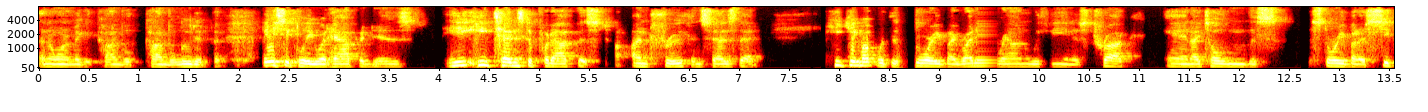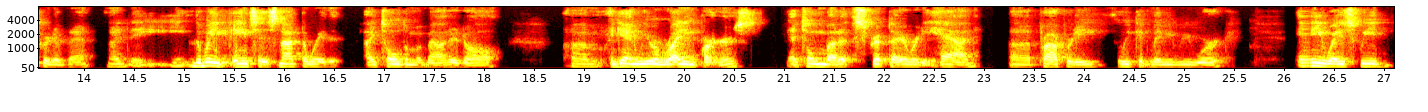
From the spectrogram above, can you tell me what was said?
I don't want to make it convol- convoluted, but basically what happened is he, he tends to put out this untruth and says that he came up with the story by riding around with me in his truck, and I told him this story about a secret event. I, he, the way he paints it is not the way that I told him about it all. Um, again, we were writing partners. I told him about a script I already had, uh, property we could maybe rework. Anyways, we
